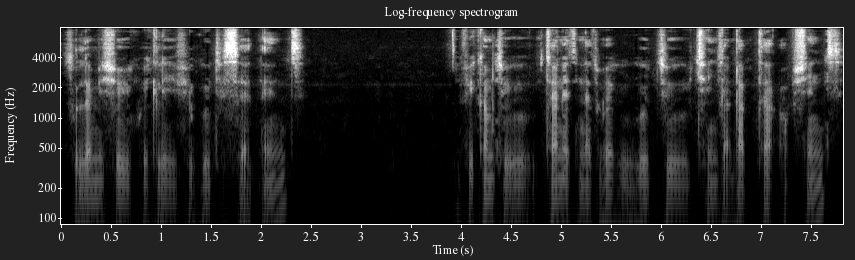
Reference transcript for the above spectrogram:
So let me show you quickly if you go to settings if you come to Ethernet network we go to change adapter options.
